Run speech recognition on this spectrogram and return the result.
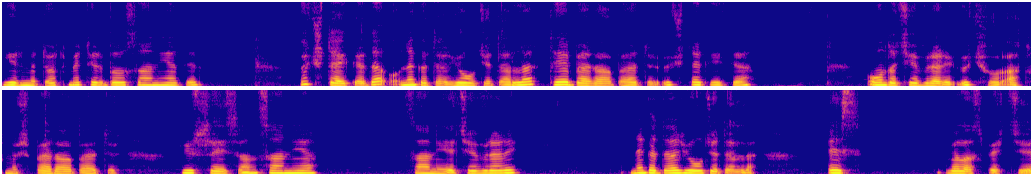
24 metr böl saniyədir. 3 dəqiqədə nə qədər yol gedərlər? T bərabərdir 3 dəqiqə. Onu da çevirərək 3 vur 60 bərabərdir 180 saniyə. Saniyə çevirərək nə qədər yol gedərlər? S velosipedçi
